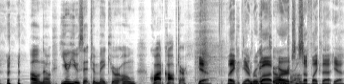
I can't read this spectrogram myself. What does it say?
oh no, you use it to make your own quadcopter. Yeah. Like, yeah, robot parts and stuff like that, yeah.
